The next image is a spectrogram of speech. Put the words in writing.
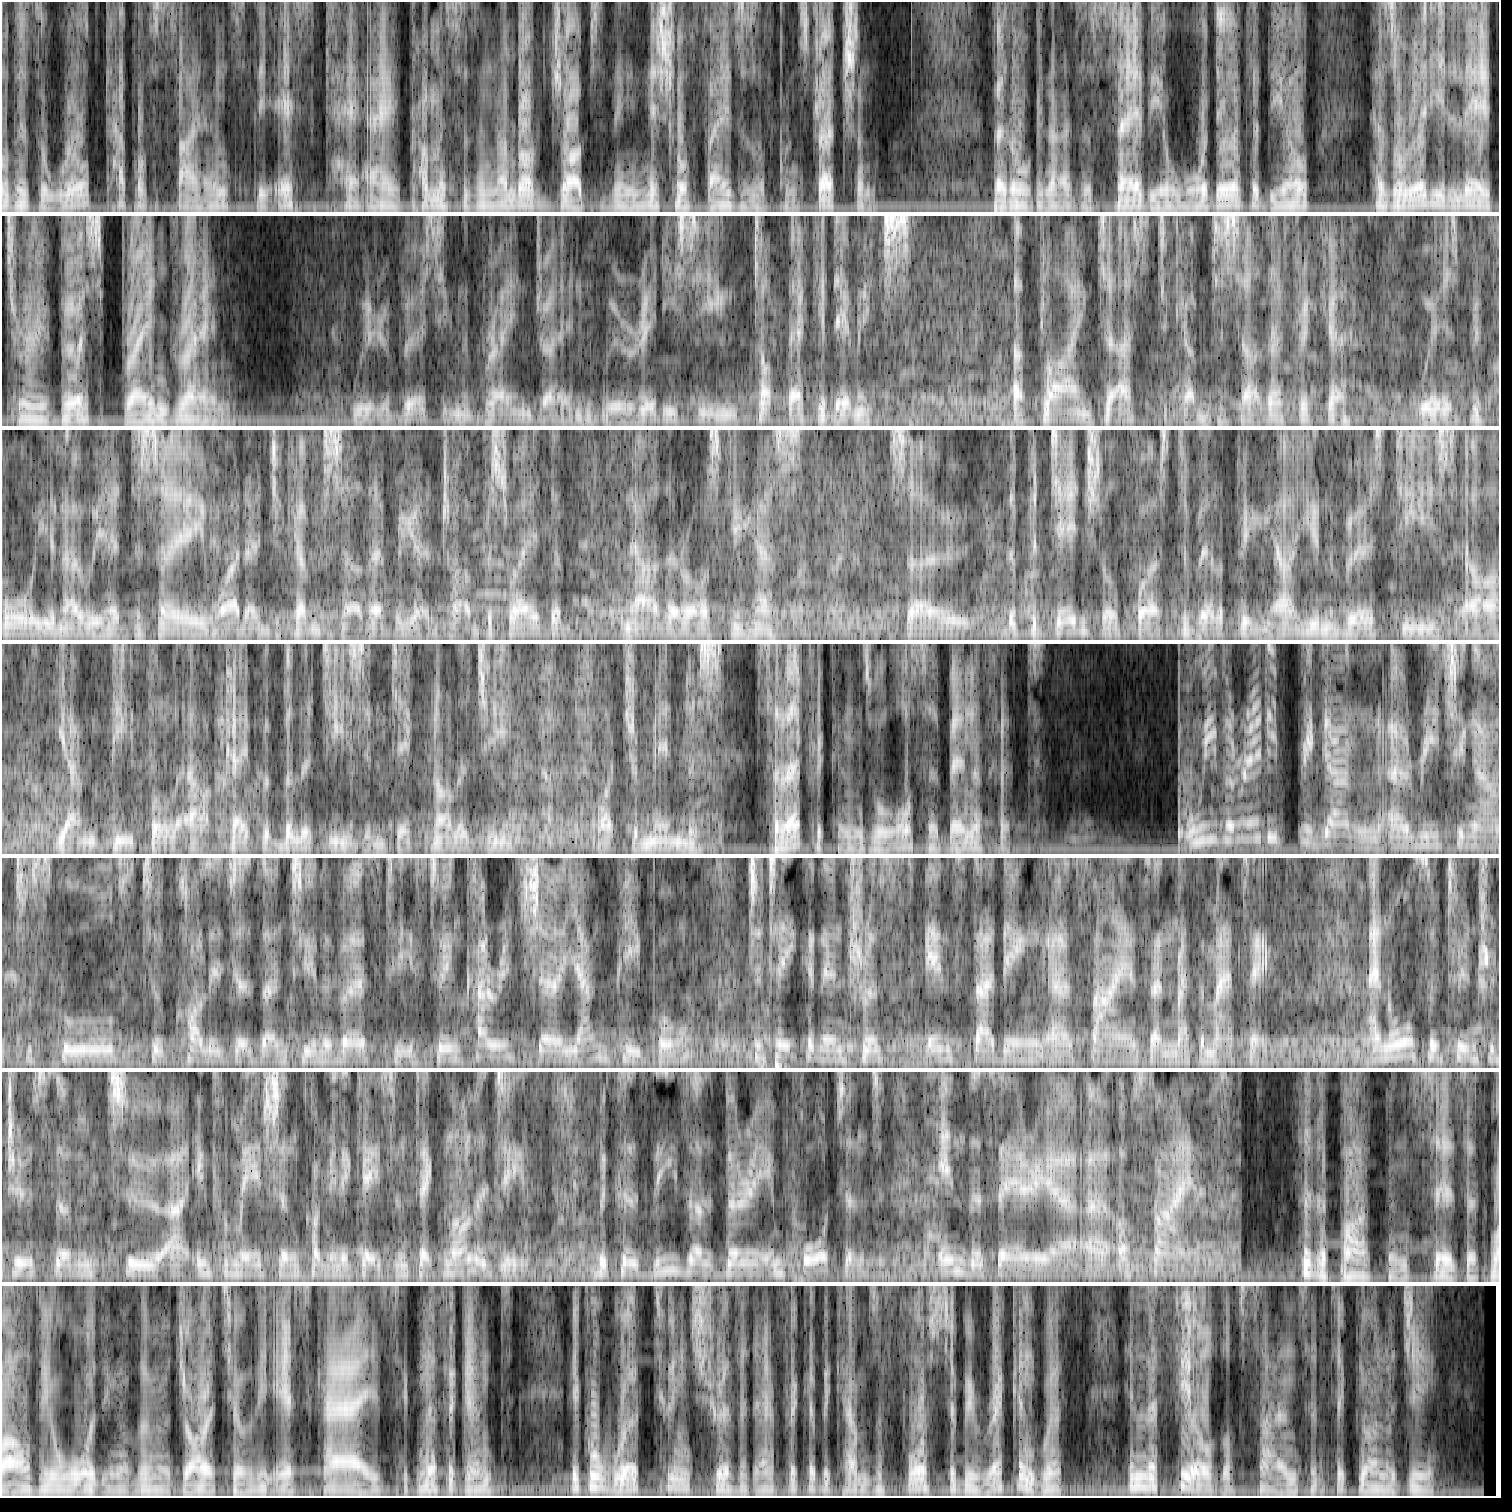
billed as the World Cup of Science, the SKA promises a number of jobs in the initial phases of construction. But organisers say the awarding of the deal has already led to a reverse brain drain. We're reversing the brain drain. We're already seeing top academics applying to us to come to South Africa. Whereas before, you know, we had to say, why don't you come to South Africa and try and persuade them? Now they're asking us. So the potential for us developing our universities, our young people, our capabilities in technology are tremendous. South Africans will also benefit. We've already begun uh, reaching out to schools, to colleges, and to universities to encourage uh, young people to take an interest in studying uh, science and mathematics, and also to introduce them to uh, information communication technologies, because these are very important in this area uh, of science. The department says that while the awarding of the majority of the SKA is significant, it will work to ensure that Africa becomes a force to be reckoned with in the field of science and technology.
